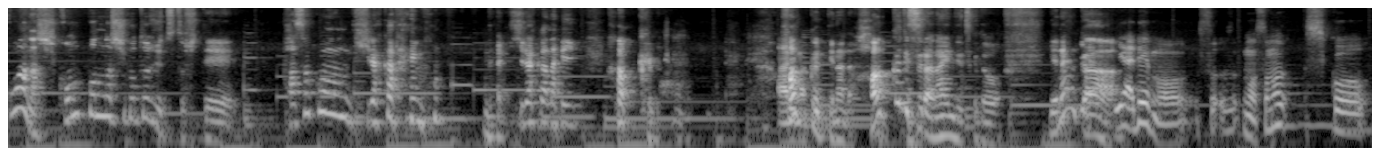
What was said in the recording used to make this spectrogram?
コアなし根本の仕事術としてパソコン開かないもん 開かないハックハックってなんだ？ハックですらないんですけどいやなんかいや、でもそ、もうその思考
